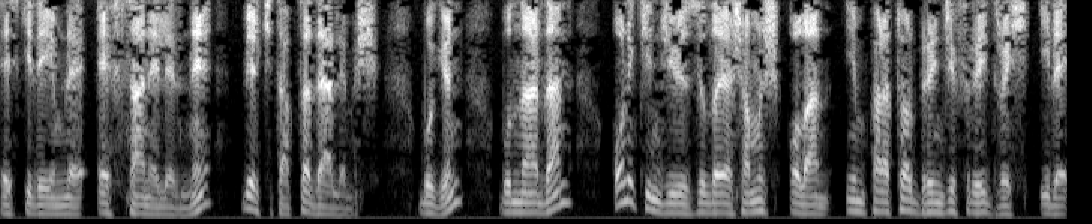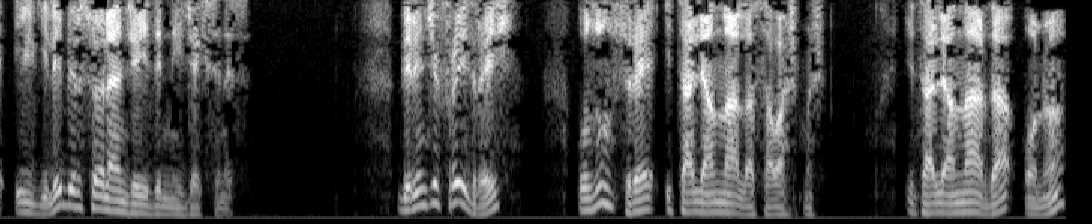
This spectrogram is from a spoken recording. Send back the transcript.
eski deyimle efsanelerini bir kitapta derlemiş. Bugün bunlardan 12. yüzyılda yaşamış olan İmparator 1. Friedrich ile ilgili bir söylenceyi dinleyeceksiniz. 1. Friedrich uzun süre İtalyanlarla savaşmış. İtalyanlar da onu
